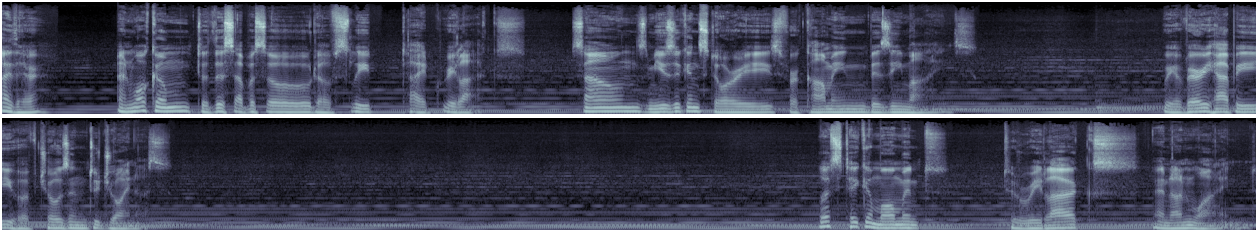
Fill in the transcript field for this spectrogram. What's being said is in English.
Hi there, and welcome to this episode of Sleep Tight Relax sounds, music, and stories for calming busy minds. We are very happy you have chosen to join us. Let's take a moment to relax and unwind.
